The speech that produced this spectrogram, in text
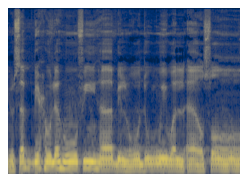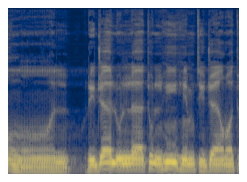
يسبح له فيها بالغدو والآصال. رجال لا تلهيهم تجارة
